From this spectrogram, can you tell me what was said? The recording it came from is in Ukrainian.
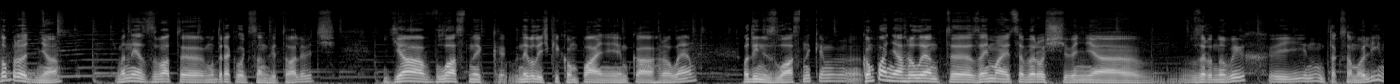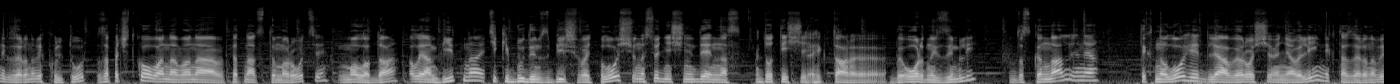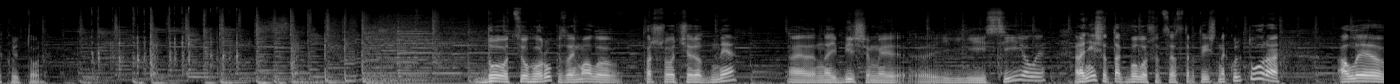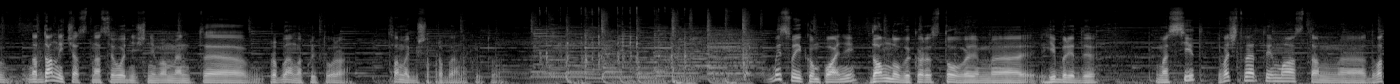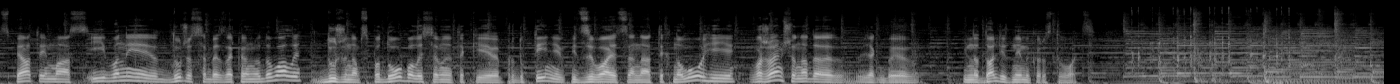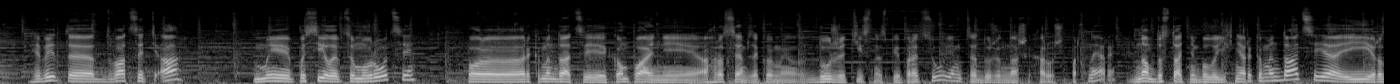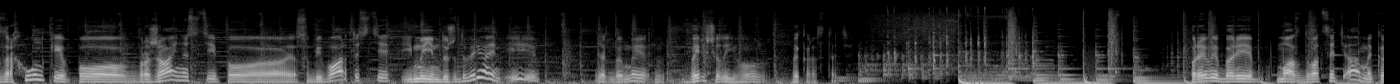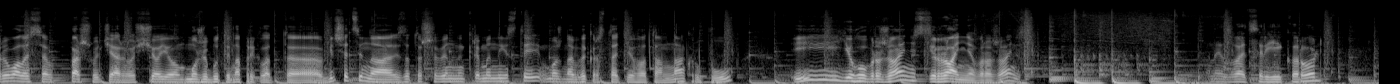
Доброго дня. Мене звати Мудряк Олександр Віталійович. Я власник невеличкої компанії МК Агроленд, один із власників. Компанія Агроленд займається вирощуванням зернових і ну, так само олійних зернових культур. Започаткована вона в 2015 році, молода, але амбітна. Тільки будемо збільшувати площу. На сьогоднішній день у нас до 1000 гектар е, орної землі, вдосконалення технологій для вирощування олійних та зернових культур. До цього року займало першоочередне, е, найбільше ми е, її сіяли. Раніше так було, що це стратегічна культура, але на даний час, на сьогоднішній момент, е, проблемна культура, саме більша проблемна культура. Ми в своїй компанії давно використовуємо гібриди Масіт, 24-й мас, там е, 25-й мас. І вони дуже себе зарекомендували, дуже нам сподобалися. Вони такі продуктивні, відзиваються на технології. Вважаємо, що треба якби і надалі з ними користуватися. Гібрид е, 20А ми посіяли в цьому році по рекомендації компанії Агросем, з якою ми дуже тісно співпрацюємо. Це дуже наші хороші партнери. Нам достатньо було їхня рекомендація і розрахунки по врожайності, по собівартості. І ми їм дуже довіряємо, і якби ми вирішили його використати. При виборі МАЗ-20А ми керувалися в першу чергу, що його може бути, наприклад, е, більша ціна, за те, що він кременистий, можна використати його там на крупу. І його врожайність, і рання врожайність. Мене звати Сергій Король.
